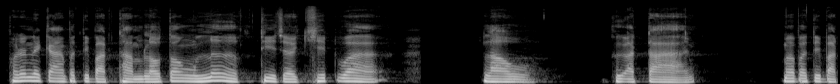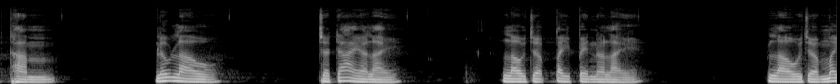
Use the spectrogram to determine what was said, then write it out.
เพ ราะฉะนั้นในการปฏิบัติธรรมเราต้องเลิกที่จะคิดว่าเราคืออัตตา มาปฏิบัติธรรม แล้วเราจะได้อะไร เราจะไปเป็นอะไร เราจะไม่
